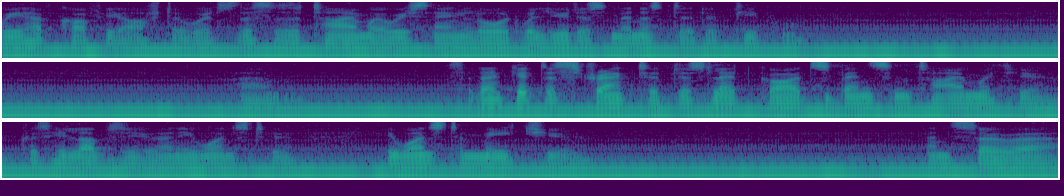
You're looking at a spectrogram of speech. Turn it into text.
We have coffee afterwards. This is a time where we're saying, Lord, will you just minister to people? Um, so don't get distracted. Just let God spend some time with you because He loves you and He wants to. He wants to meet you. And so uh,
